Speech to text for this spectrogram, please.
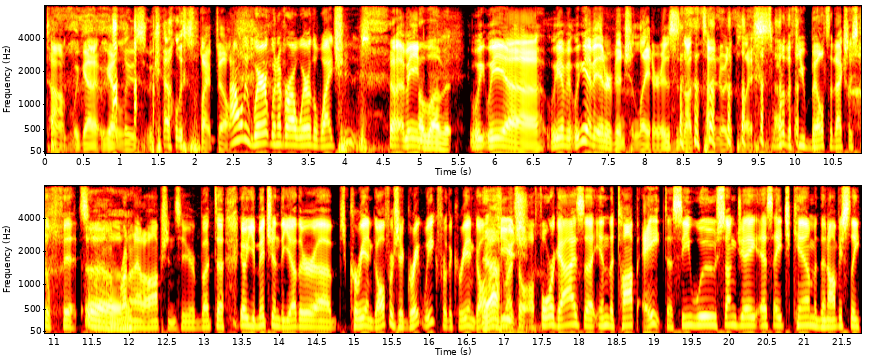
Tom, we got to We got to lose. We got to lose the white belt. I only wear it whenever I wear the white shoes. I mean, I love it. we we uh we have we can have an intervention later. This is not the time nor the place. It's one of the few belts that actually still fits. So I'm running out of options here. But uh, you know, you mentioned the other uh, Korean golfers. A great week for the Korean golfers. Yeah. Right? Huge. So uh, four guys uh, in the top eight: uh, Siwoo, Sungjae, S.H. Kim, and then obviously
